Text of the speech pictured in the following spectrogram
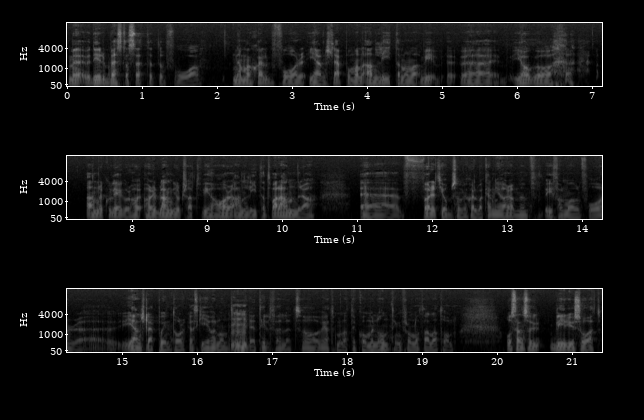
Men det är det bästa sättet att få, när man själv får hjärnsläpp, om man anlitar någon, vi, eh, jag och andra kollegor har, har ibland gjort så att vi har anlitat varandra eh, för ett jobb som vi själva kan göra, men ifall man får eh, hjärnsläpp och inte orkar skriva någonting Mm. vid det tillfället så vet man att det kommer någonting från något annat håll. Och sen så blir det ju så att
